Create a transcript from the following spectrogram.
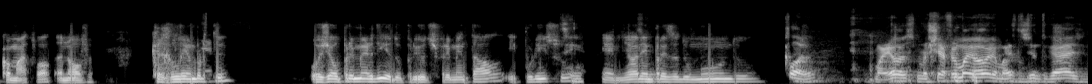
como a atual, a nova, que relembre-te, hoje é o primeiro dia do período experimental e por isso Sim. é a melhor Sim. empresa do mundo. Claro maiores, mas chefe é maior, é mais inteligente gajo,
